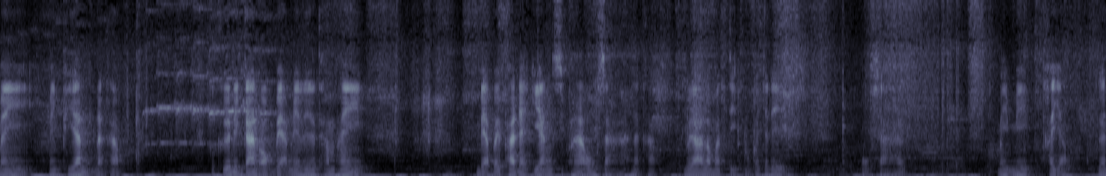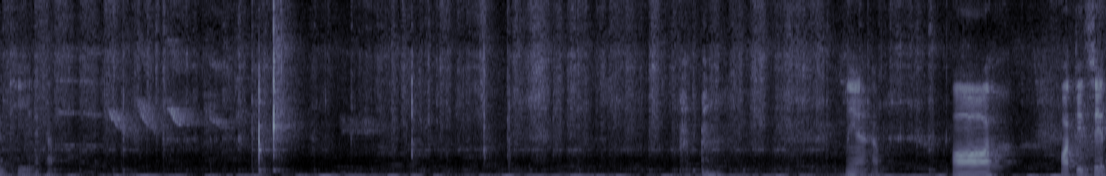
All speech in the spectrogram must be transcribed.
ไม่ไม่เพี้ยนนะครับ ก็คือในการออกแบบนี้เราจะทำให้แบบใบพัดเนี่ยเอียง 15 องศานะครับ เวลาเรามาติดมันก็จะได้องศาไม่ไม่ขยับเคลื่อนที่นะครับ เนี่ยครับ พอพอติดเสร็จ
